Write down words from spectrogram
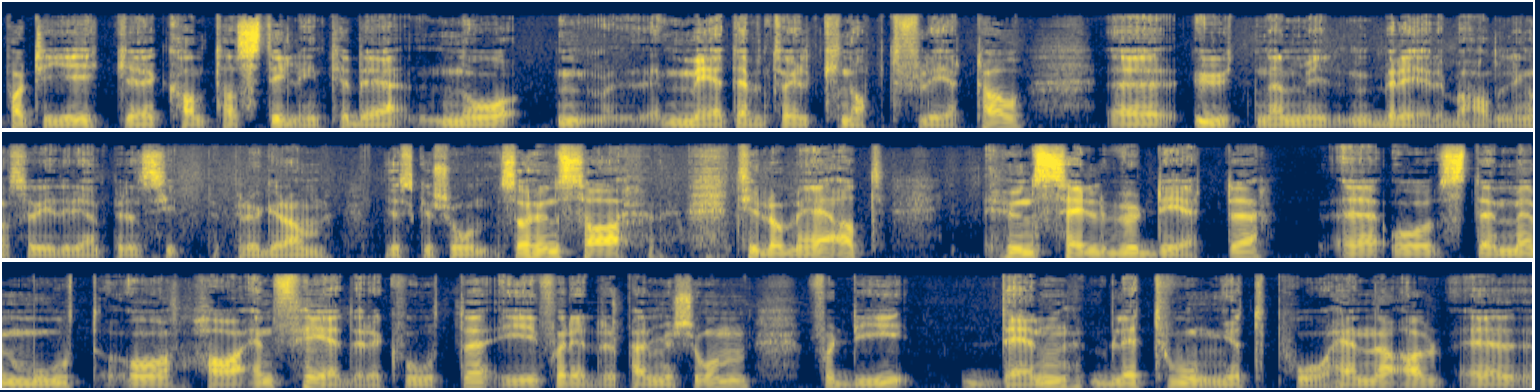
partiet ikke kan ta stilling til det nå med et eventuelt knapt flertall uten en bredere behandling osv. i en prinsipprogramdiskusjon. Så hun sa til og med at hun selv vurderte uh, å stemme mot å ha en fedrekvote i foreldrepermisjonen fordi den ble tvunget på henne av eh,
